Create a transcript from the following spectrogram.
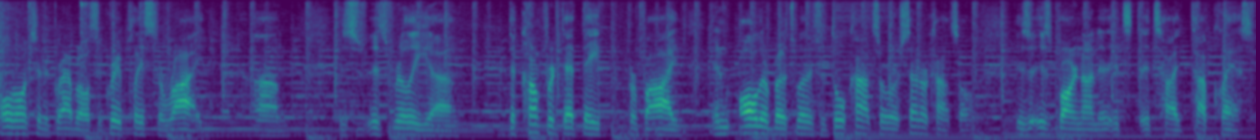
hold on to the grab rail. It's a great place to ride. Um, it's, it's, really uh, the comfort that they provide in all their boats, whether it's a dual console or center console, is, is bar none. It's, it's high top class.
